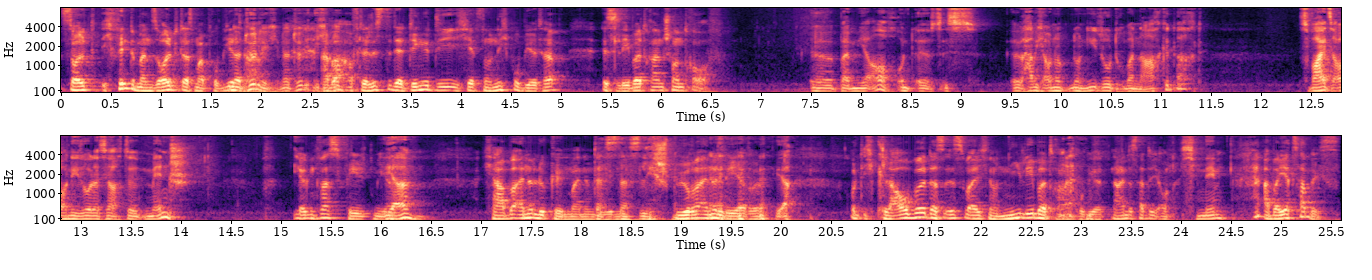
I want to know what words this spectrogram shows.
sollte, ich finde, man sollte das mal probieren. Natürlich, haben. natürlich. Ich Aber auch. auf der Liste der Dinge, die ich jetzt noch nicht probiert habe, ist Lebertran schon drauf. Äh, bei mir auch. Und äh, es ist. Äh, Habe ich auch noch, noch nie so drüber nachgedacht. Es war jetzt auch nicht so, dass ich dachte, Mensch, Irgendwas fehlt mir. ja, Ich habe eine Lücke in meinem Das- Leben. das ich spüre eine Leere. ja, Und ich glaube, das ist, weil ich noch nie Lebertran probiert. Nein, das hatte ich auch nicht. ich nehme. Aber jetzt habe ich es.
